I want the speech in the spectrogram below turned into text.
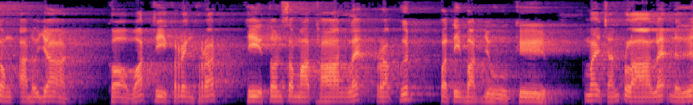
ทรงอนุญาต ข้อวัดที่เคร่งครัดที่ตนสมาทานและประพฤติปฏิบัติอยู่คือ ไม่ฉันปลาและเนื้อ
